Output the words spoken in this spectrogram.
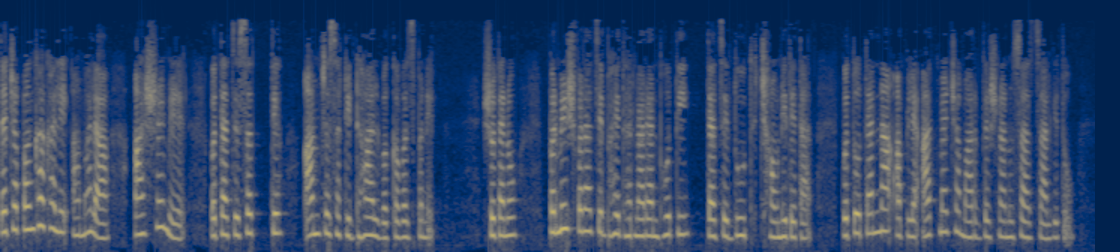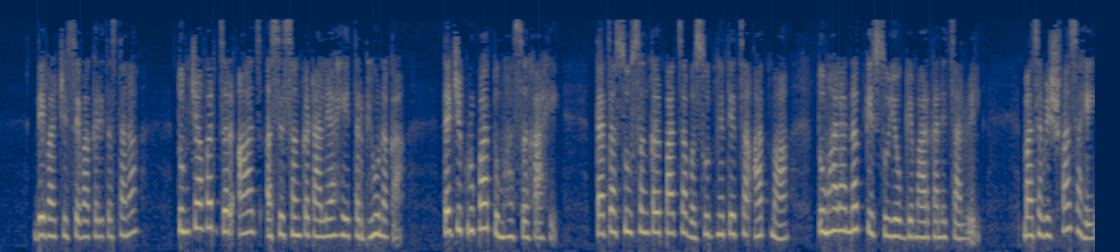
त्याच्या पंखाखाली आम्हाला आश्रय मिळेल व त्याचे सत्य आमच्यासाठी ढाल व कवच बनेल. श्रोत्यानो परमेश्वराचे भय धरणाऱ्यांभोवती त्याचे दूत छावणी देतात व तो त्यांना आपल्या आत्म्याच्या मार्गदर्शनानुसार चालवितो. देवाची सेवा करीत असताना तुमच्यावर जर आज असे संकट आले आहे तर भिवू नका. त्याची कृपा तुम्हासह आहे. त्याचा सुसंकल्पाचा व सुज्ञतेचा आत्मा तुम्हाला नक्कीच सुयोग्य मार्गाने चालवेल. माझा विश्वास आहे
